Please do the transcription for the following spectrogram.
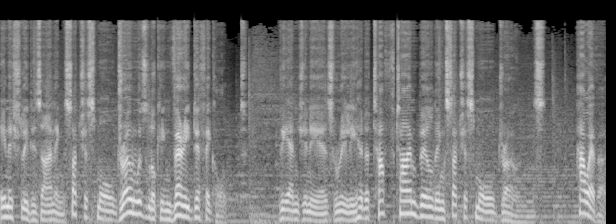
Initially designing such a small drone was looking very difficult. The engineers really had a tough time building such a small drones. However,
